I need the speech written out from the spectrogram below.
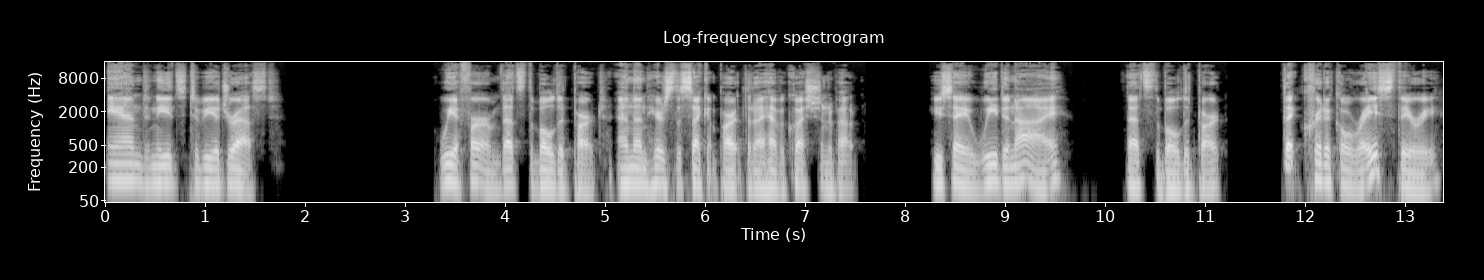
and needs to be addressed. We affirm, that's the bolded part. And then here's the second part that I have a question about. You say, We deny, that's the bolded part, that critical race theory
